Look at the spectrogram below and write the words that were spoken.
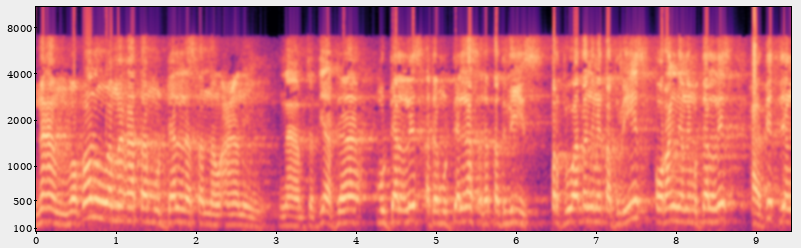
Naam, wa qalu wa ma ata mudallasan naw'ani. Naam, jadi ada mudallis, ada mudallas, ada tadlis. Perbuatan yang tadlis, orang yang mudallis, hadis yang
